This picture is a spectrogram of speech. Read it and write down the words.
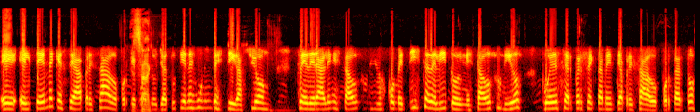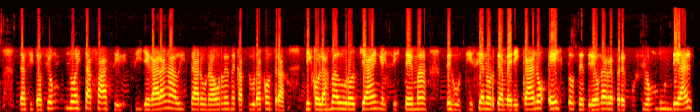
eh, él teme que sea apresado, porque Exacto. cuando ya tú tienes una investigación federal en Estados Unidos, cometiste delito en Estados Unidos, puede ser perfectamente apresado. Por tanto, la situación no está fácil. Si llegaran a dictar una orden de captura contra Nicolás Maduro ya en el sistema de justicia norteamericano, esto tendría una repercusión mundial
